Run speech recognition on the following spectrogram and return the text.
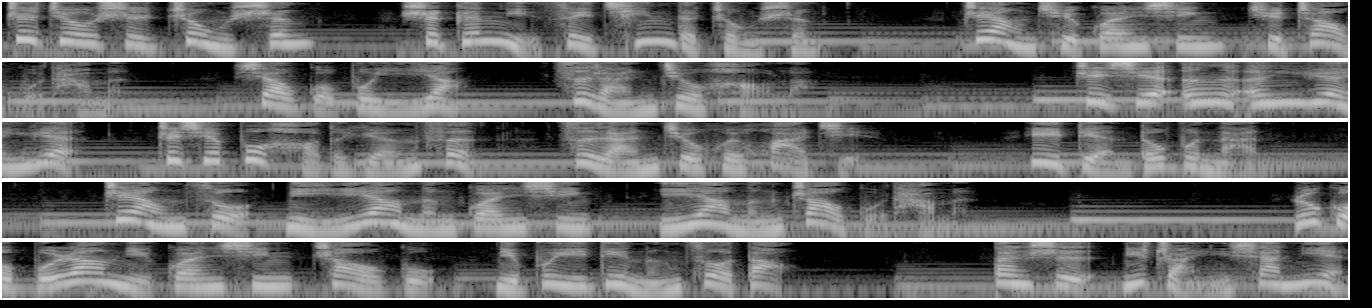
这就是众生，是跟你最亲的众生，这样去关心、去照顾他们，效果不一样，自然就好了。这些恩恩怨怨，这些不好的缘分，自然就会化解，一点都不难。这样做，你一样能关心，一样能照顾他们。如果不让你关心照顾，你不一定能做到。但是你转一下念，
